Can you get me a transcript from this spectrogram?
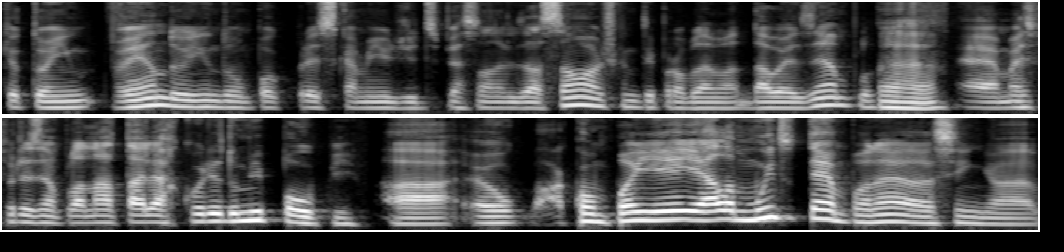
que eu tô in- vendo indo um pouco para esse caminho de despersonalização, acho que não tem problema dar o exemplo. Aham. É, mas, por exemplo, a Natália Arcuri do Me Poupe. Ah, eu acompanhei ela há muito tempo, né? Assim, há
